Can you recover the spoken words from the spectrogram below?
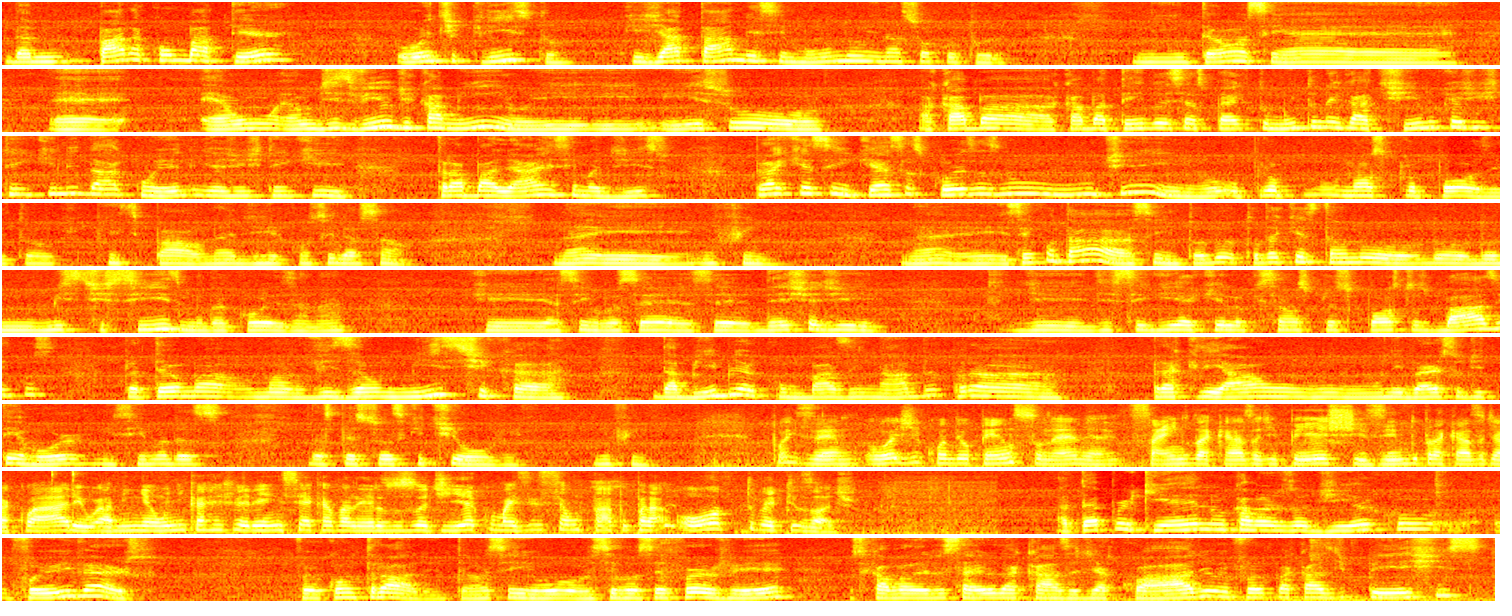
da, para combater o anticristo que já está nesse mundo e na sua cultura. Então, assim, é, é, é, um, é um desvio de caminho e, e, e isso acaba, acaba tendo esse aspecto muito negativo que a gente tem que lidar com ele e a gente tem que trabalhar em cima disso para que assim que essas coisas não, não tirem o, o, o nosso propósito principal né, de reconciliação né? E, enfim. Né? E sem contar assim, todo, toda a questão do, do, do misticismo da coisa, né? Que assim, você, você deixa de, de, de seguir aquilo que são os pressupostos básicos para ter uma, uma visão mística da Bíblia com base em nada para criar um, um, universo de terror em cima das, das pessoas que te ouvem. Enfim. Pois é, hoje quando eu penso, né, né saindo da casa de peixes, indo para casa de aquário, a minha única referência é Cavaleiros do Zodíaco, mas isso é um papo para outro episódio. Até porque no Cavaleiros do Zodíaco foi o inverso. Foi o contrário. Então, assim, o, se você for ver, os cavaleiros saíram da casa de aquário e foram para casa de peixes.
